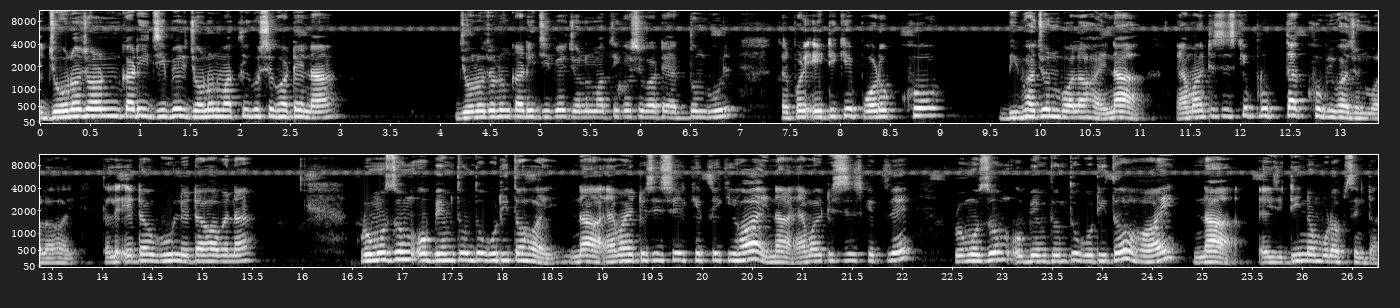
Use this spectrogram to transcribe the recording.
যৌন জননকারী জীবের জনন মাতৃকোষে ঘটে না। যৌন জননকারী জীবের জনন মাতৃকোষে ঘটে একদম ভুল। তারপরে এটিকে পরোক্ষ বিভাজন বলা হয় না। অ্যামাইটোসিসকে প্রত্যক্ষ বিভাজন বলা হয়। তাহলে এটাও ভুল, এটা হবে না। ক্রোমোজোম ও বেমতন্তু গঠিত হয় না। অ্যামাইটোসিসের ক্ষেত্রে কি হয় না? অ্যামাইটোসিসের ক্ষেত্রে ক্রোমোজোম ও বেমতন্তু গঠিত হয় না। এই যে ডি নম্বর অপশানটা।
